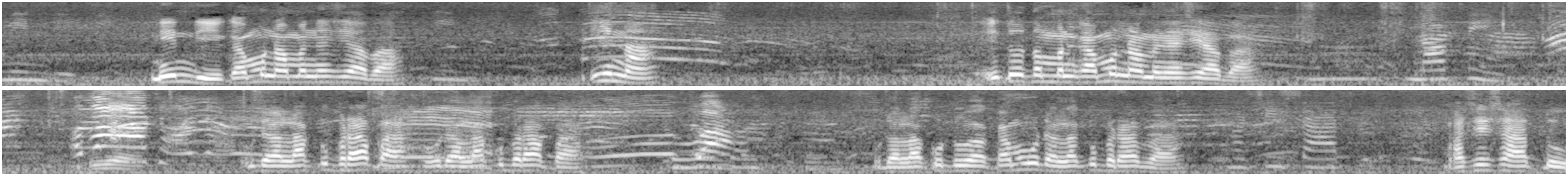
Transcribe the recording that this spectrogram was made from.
Nindi. Nindi, kamu namanya siapa? Ina. Ina. Itu teman kamu namanya siapa? Nafi. Iya. Udah laku berapa? Udah laku berapa? Dua. Udah laku dua. Kamu udah laku berapa? Masih satu. Masih satu.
